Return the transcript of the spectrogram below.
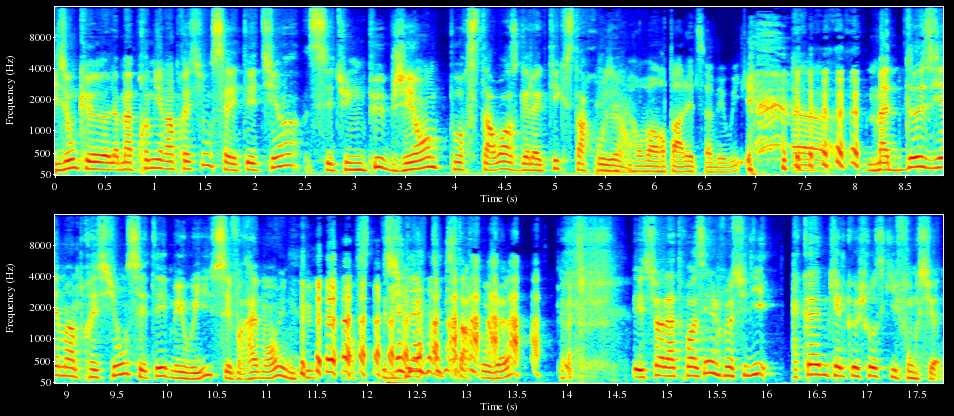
Disons que la- ma première impression, ça a été tiens, c'est une pub géante pour Star Wars Galactic Star Cruiser. On va en reparler de ça, mais oui. Euh, ma deuxième impression, c'était mais oui, c'est vraiment une pub pour Galactic Star Cruiser. Et sur la troisième, je me suis dit, il y a quand même quelque chose qui fonctionne.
